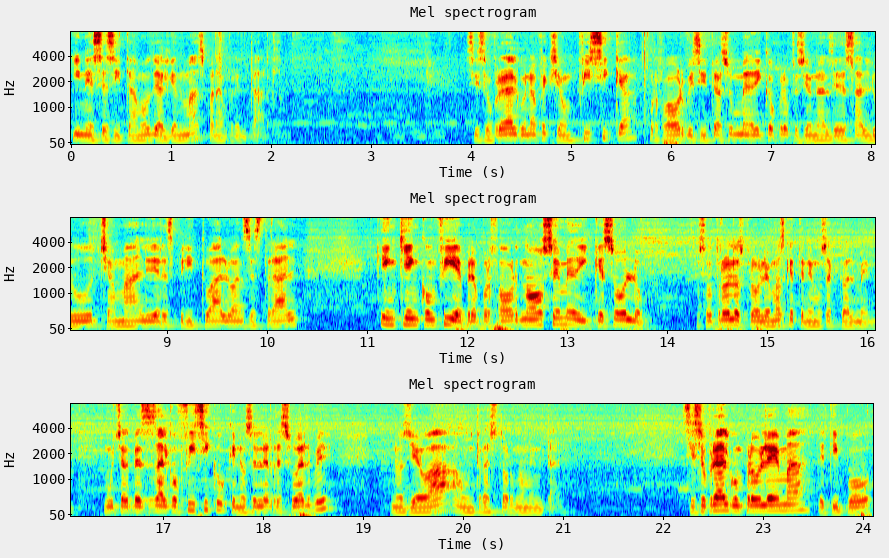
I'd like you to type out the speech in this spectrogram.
y necesitamos de alguien más para enfrentarlo. Si sufre de alguna afección física, por favor visite a su médico profesional de salud, chamán, líder espiritual o ancestral, en quien confíe, pero por favor no se medique solo. Es otro de los problemas que tenemos actualmente. Muchas veces algo físico que no se le resuelve nos lleva a un trastorno mental. Si sufre algún problema de tipo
